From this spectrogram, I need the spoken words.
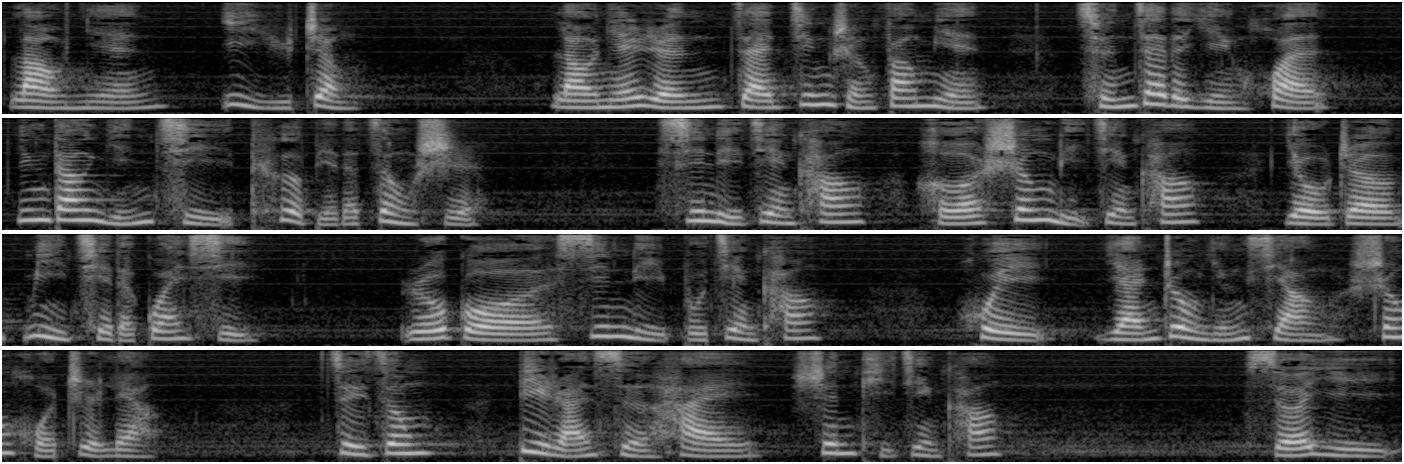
老年抑郁症。老年人在精神方面存在的隐患，应当引起特别的重视。心理健康和生理健康有着密切的关系。如果心理不健康，会严重影响生活质量。最终必然损害身体健康。所以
